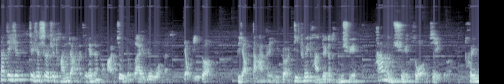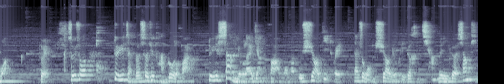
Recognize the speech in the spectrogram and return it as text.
那这些这些社区团长的这些人的话，就有赖于我们有一个比较大的一个地推团队的同学。他们去做这个推广，对，所以说对于整个社区团购的话，对于上游来讲的话，我们不需要地推，但是我们需要有一个很强的一个商品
